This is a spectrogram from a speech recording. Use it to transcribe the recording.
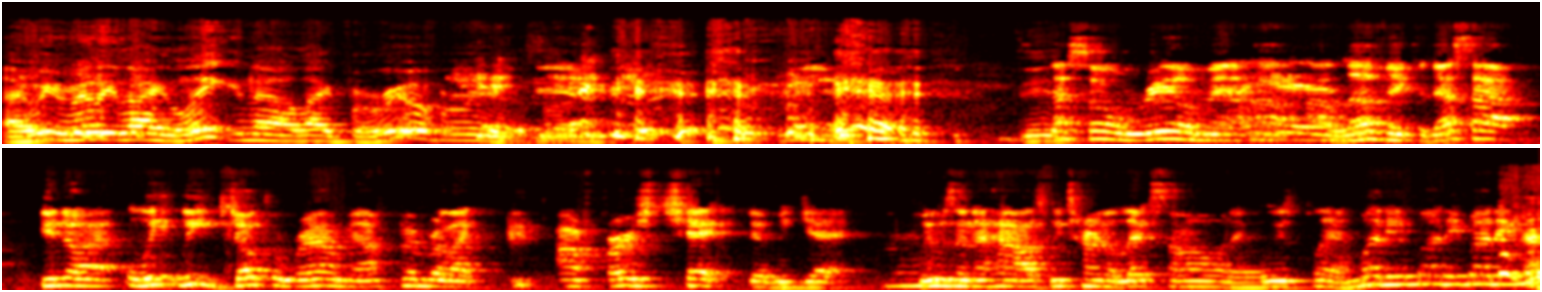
like we really like linked now, like for real, for real. So, yeah. That's so real, man. I, Yeah. I love it because that's how you know we, we joke around, man. I remember like our first check that we got. We was in the house, we turned Alexa on, and we was playing money, money, money. money.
